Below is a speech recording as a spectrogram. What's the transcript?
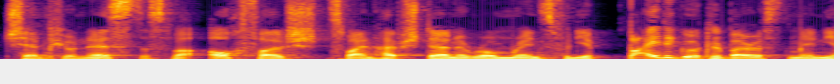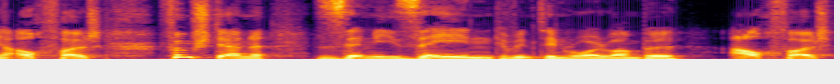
Championess. Das war auch falsch. Zweieinhalb Sterne, Roman Reigns verliert beide Gürtel bei WrestleMania. Auch falsch. Fünf Sterne, Sami Zayn gewinnt den Royal Rumble. Auch falsch.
